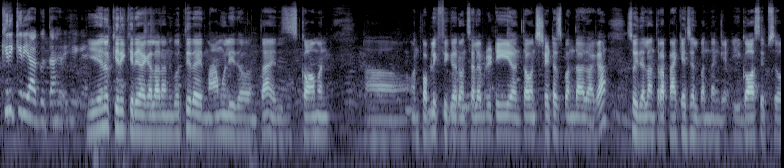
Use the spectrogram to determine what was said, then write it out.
ಕಿರಿಕಿರಿ ಆಗುತ್ತಾ? ಹೇಗೆ. ಏನು ಕಿರಿಕಿರಿ ಆಗಲ್ಲ. ನನಗೆ ಗೊತ್ತಿದೆ ಇದು ಮಾಮೂಲಿ ಇದು ಅಂತ. ಇಸ್ ಕಾಮನ್ ಒಂದು ಪಬ್ಲಿಕ್ ಫಿಗರ್ ಒಂದು ಸೆಲೆಬ್ರಿಟಿ ಅಂತ ಒಂದು ಸ್ಟೇಟಸ್ ಬಂದಾದಾಗ ಸೊ ಇದೆಲ್ಲ ಒಂಥರ ಪ್ಯಾಕೇಜಲ್ಲಿ ಬಂದಂಗೆ. ಈ ಗಾಸಿಪ್ಸು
